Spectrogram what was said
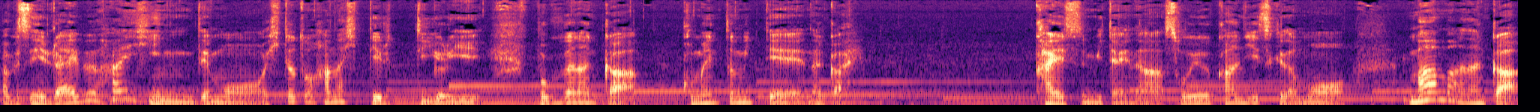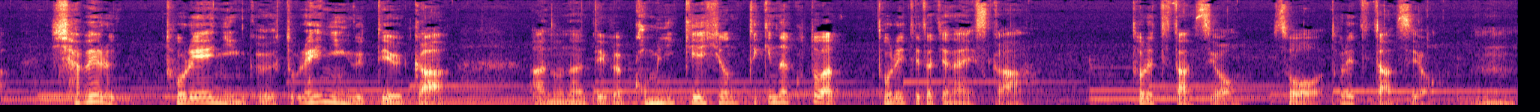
まあ、別にライブ配信でも人と話してるっていうより僕がなんかコメント見てなんか返すみたいなそういう感じですけどもまあまあなんか喋るトレーニングトレーニングっていうかあのなんていうかコミュニケーション的なことは取れてたじゃないですか。取れてたんですよ。そう取れてたんですよ。うん。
